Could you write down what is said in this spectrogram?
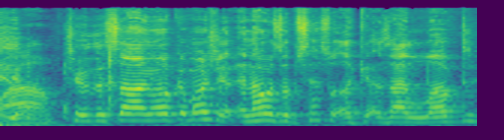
Wow. to the song "Locomotion," and I was obsessed with like because I loved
